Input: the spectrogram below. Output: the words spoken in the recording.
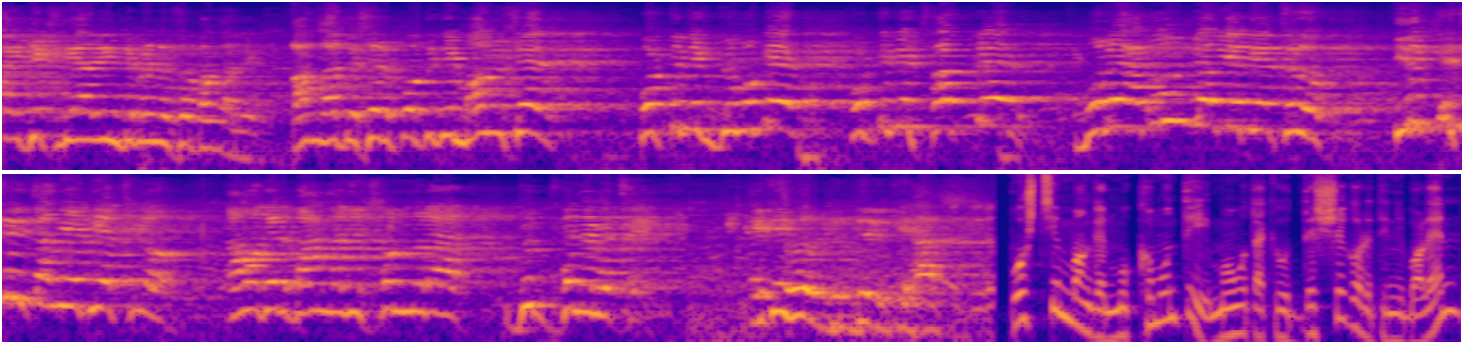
I declare independence of Bangladesh. বাংলাদেশের প্রতিটি মানুষের প্রতিটি যুবকের প্রতিটি ছাত্রের মনে আগুন জ্বালিয়ে দিয়েছিল ইলেকট্রিসিটি চালিয়ে দিয়েছিল। আমাদের বাঙালি সৈন্যরা যুদ্ধে নেমেছে। এটি হল যুদ্ধের ইতিহাস। পশ্চিমবঙ্গের মুখ্যমন্ত্রী মমতাকে উদ্দেশ্য করে তিনি বলেন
